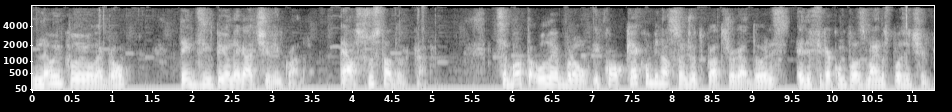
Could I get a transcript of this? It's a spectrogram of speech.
não incluem o LeBron têm desempenho negativo em quadra. É assustador, cara. Você bota o LeBron e qualquer combinação de outros quatro jogadores, ele fica com plus-minus positivo.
